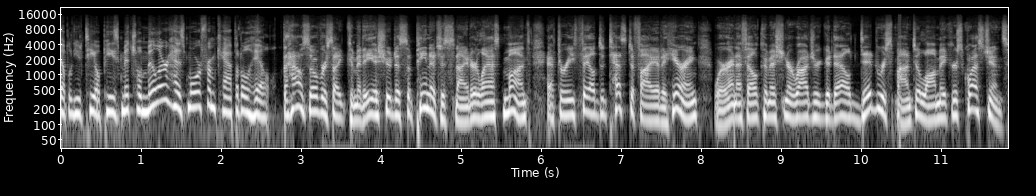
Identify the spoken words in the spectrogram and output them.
WTOP's Mitchell Miller has more from Capitol Hill. The House Oversight Committee issued a subpoena to Snyder last month after he failed to testify at a hearing where NFL Commissioner Roger Goodell did respond to lawmakers' questions.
